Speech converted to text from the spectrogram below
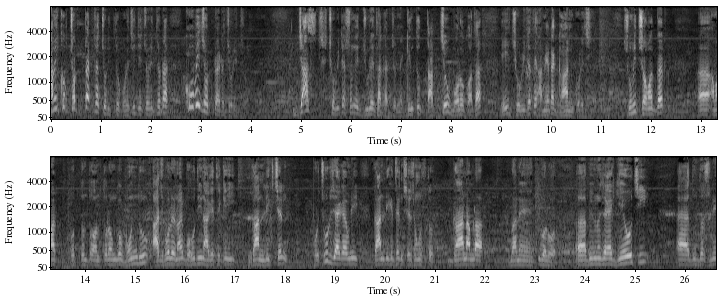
আমি খুব ছোট্ট একটা চরিত্র করেছি, যে চরিত্রটা খুবই ছোট্ট একটা চরিত্র। জাস্ট ছবিটার সঙ্গে জুড়ে থাকার জন্য। কিন্তু তার চেয়েও বড় কথা, এই ছবিটাতে আমি একটা গান করেছি। সুমিত সমাদ্দার আমার অত্যন্ত অন্তরঙ্গ বন্ধু, আজ বলে নয়, বহুদিন আগে থেকেই গান লিখছেন। প্রচুর জায়গায় উনি গান লিখেছেন, সে সমস্ত গান আমরা মানে কি বলব বিভিন্ন জায়গায় গেয়েওছি দূরদর্শনে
